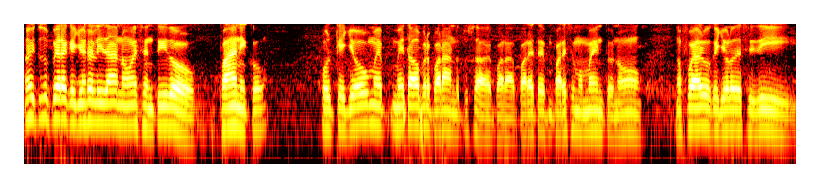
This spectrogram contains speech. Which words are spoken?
No, y tú supieras que yo en realidad no he sentido pánico, porque yo me, he estado preparando, tú sabes, para, para, este, para ese momento. No, no fue algo que yo lo decidí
